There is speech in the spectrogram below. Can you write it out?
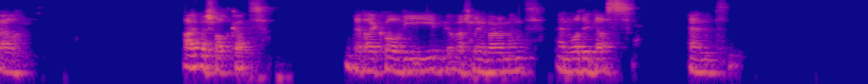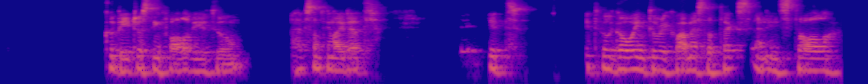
Well, I have a shortcut that I call VE, the virtual environment, and what it does. And could be interesting for all of you to have something like that. It it will go into requirements.txt and install,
